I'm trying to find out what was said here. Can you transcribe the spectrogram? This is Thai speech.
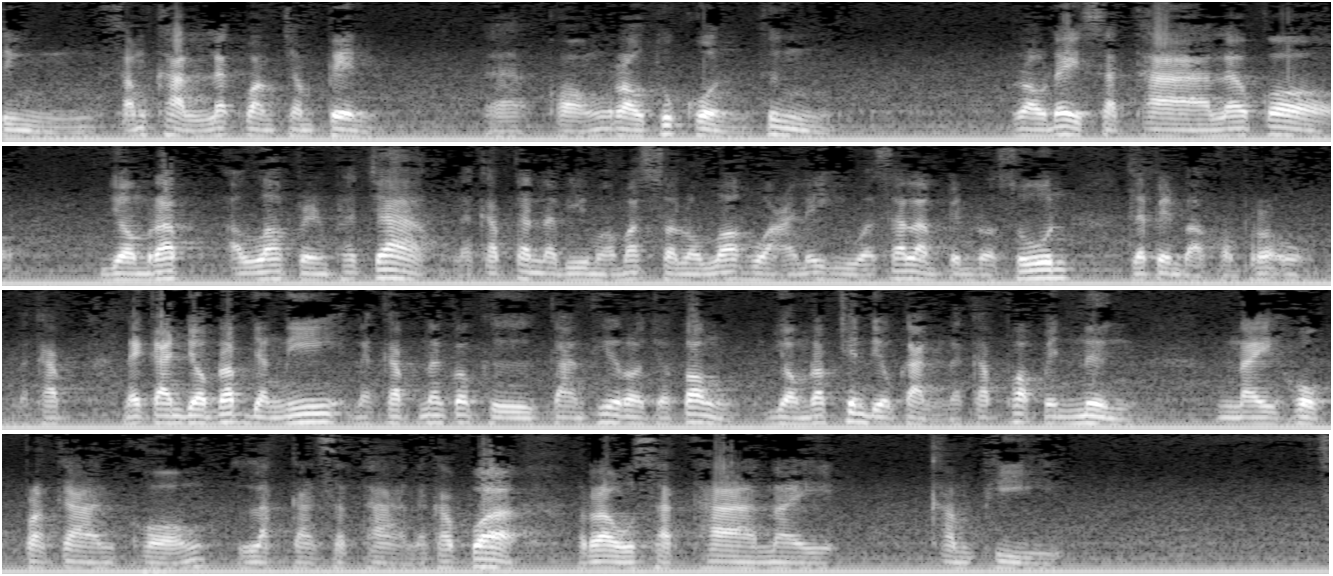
สิ่งสำคัญและความจำเป็นนะของเราทุกคน ซึ่งเราได้ศรัทธาแล้วก็ยอมรับอัลลอฮ์เป็นพระเจ้านะครับท่านนบีมูฮัมมัดสุลลัลฮุอะลัยฮิวะสัลลัมเป็นรอซูล และเป็นบ่าวของพระองค์นะครับในการยอมรับอย่างนี้นะครับนั่นก็คือการที่เราจะต้องยอมรับเช่นเดียวกันนะครับเพราะเป็นหนึ่งใน 6 ประการของหลักการศรัทธานะครับว่าเราศรัทธาในคำพี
